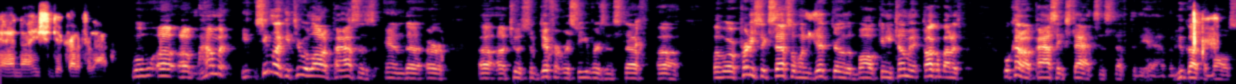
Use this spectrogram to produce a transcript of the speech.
and uh, he should get credit for that. Well, uh, um, how much? It seemed like he threw a lot of passes and uh, or uh, uh, to some different receivers and stuff. Uh, but we were pretty successful when he did throw the ball. Can you tell me talk about his what kind of passing stats and stuff did he have, and who got the balls?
